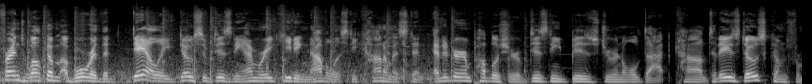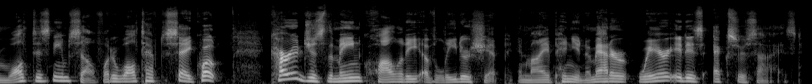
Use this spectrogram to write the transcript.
friends, welcome aboard the Daily Dose of Disney. I'm Ray Keating, novelist, economist, and editor and publisher of DisneyBizJournal.com. Today's dose comes from Walt Disney himself. What did Walt have to say? Quote Courage is the main quality of leadership, in my opinion, no matter where it is exercised.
